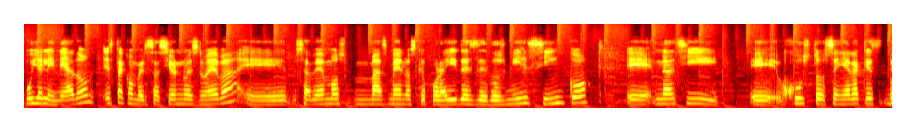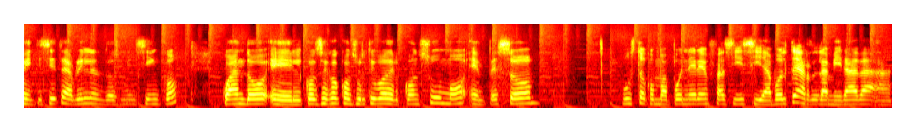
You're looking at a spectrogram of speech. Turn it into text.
muy alineado. Esta conversación no es nueva, eh, sabemos más o menos que por ahí desde 2005 eh, Nancy eh, justo señala que es 27 de abril del 2005, cuando el Consejo Consultivo del Consumo empezó justo como a poner énfasis y a voltear la mirada a,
